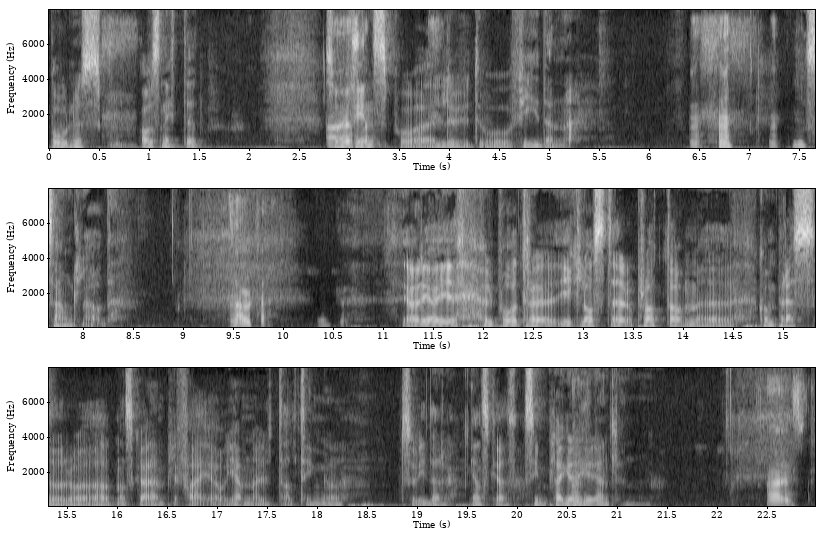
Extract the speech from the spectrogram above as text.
bonusavsnittet. Ja, Som det. finns på Ludo-feeden. Soundcloud. Ja, okej. Ja, det- jag höll på tra- gick loss där och pratade om eh, kompressor och att man ska amplifiera och jämna ut allting och så vidare. Ganska simpla grejer egentligen. Ja, just det.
